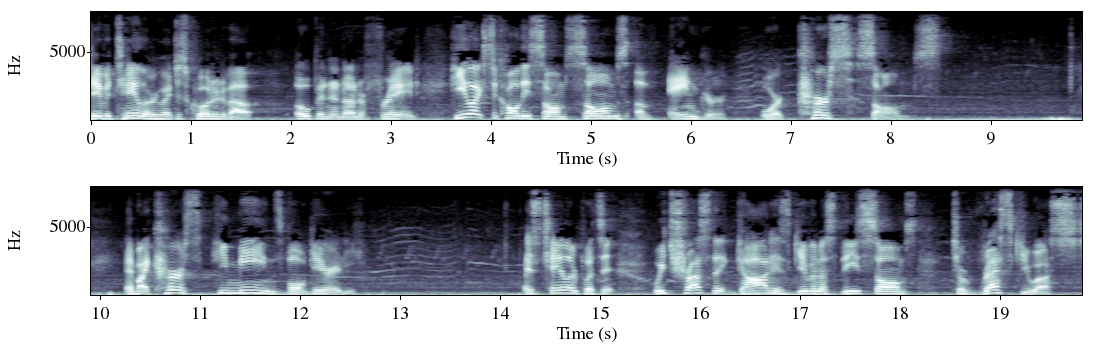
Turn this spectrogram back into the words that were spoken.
David Taylor, who I just quoted about open and unafraid. He likes to call these psalms psalms of anger or curse psalms. And by curse, he means vulgarity. As Taylor puts it, we trust that God has given us these psalms to rescue us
